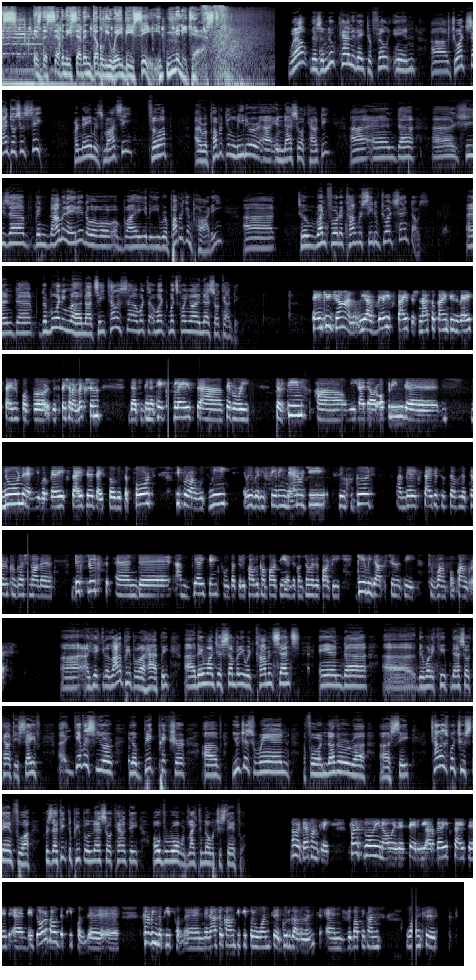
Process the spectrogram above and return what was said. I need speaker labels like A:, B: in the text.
A: This is the 77 WABC minicast.
B: Well, there's a new candidate to fill in uh, George Santos's seat. Her name is Mazi Pilip, a Republican leader uh, in Nassau County, uh, and uh, uh, she's uh, been nominated or, or, by the Republican Party to run for the Congress seat of George Santos. And good morning, Mazi. Tell us what, what, what's going on in Nassau County.
C: Thank you, John. We are very excited. Nassau County is very excited for, for the special election that's going to take place uh, February 13. Uh, we had our opening uh, this noon, and we were very excited. I saw the support. People are with me. Everybody feeling the energy. It feels good. I'm very excited to serve the third congressional uh, districts, and uh, I'm very thankful that the Republican Party and the Conservative Party gave me the opportunity to run for Congress.
B: Uh, I think a lot of people are happy. Uh, they want just somebody with common sense, and uh, uh, they want to keep Nassau County safe. Uh, give us your your big picture of you just ran for another seat. Tell us what you stand for because I think the people in Nassau County overall would like to know what you stand for.
C: Oh, definitely. First of all, you know, as I said, we are very excited, and it's all about the people, uh, serving the people. And the Nassau County people want a good government, and Republicans want to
